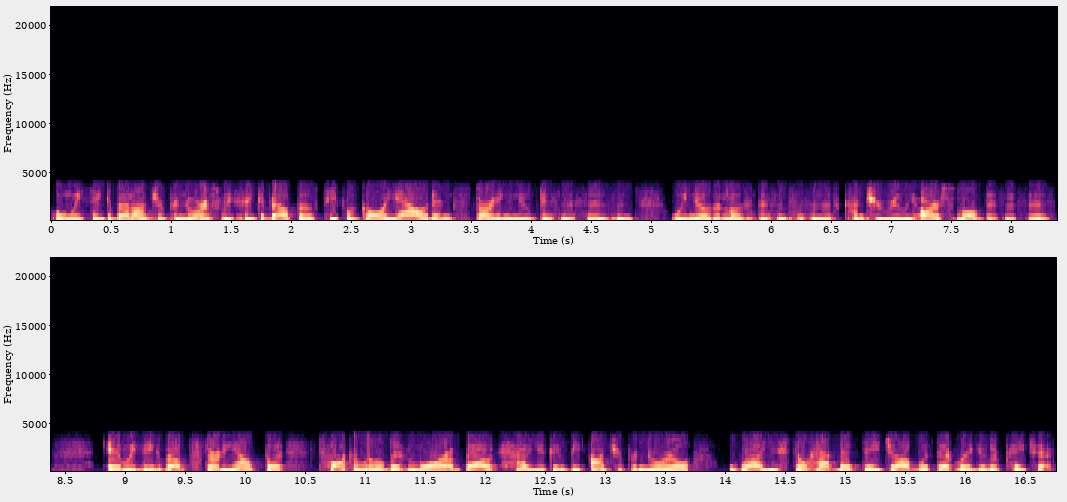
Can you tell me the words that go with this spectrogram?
when we think about entrepreneurs, we think about those people going out and starting new businesses. And we know that most businesses in this country really are small businesses. And we think about starting out. But talk a little bit more about how you can be entrepreneurial while you still have that day job with that regular paycheck.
